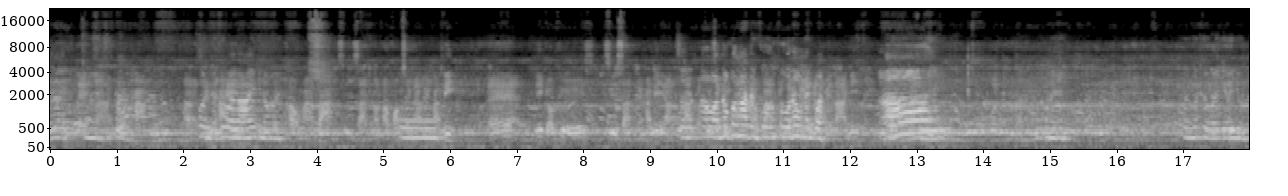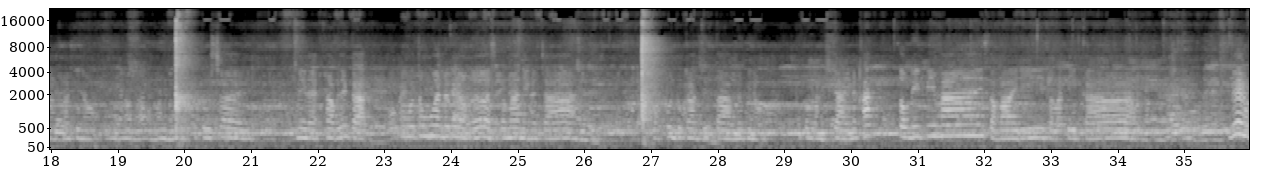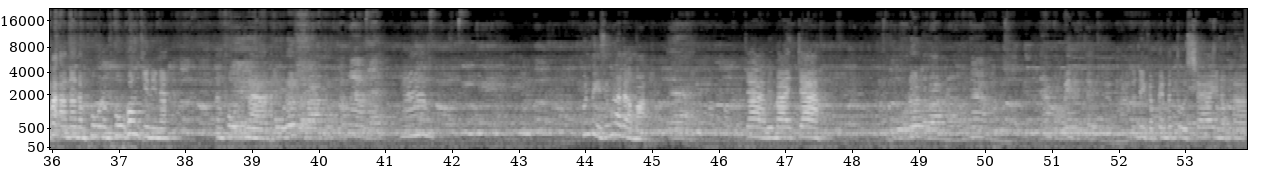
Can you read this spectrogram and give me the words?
และโดดทางเอ่อคนก็ถือว่าร้ายพี่น้องเลยเข้ามาสร้างสีสันแล้วครับความสวยงามในครั้งนี้และ นี่ก็คือสีสันในครั้งนี้นะเออเอาน้องคนมาเป็นครูนครูน้องดีกว่าเวลานี้อ้าวนี่เพิ่นก็ถือว่าเยอะอยู่นะคะพี่น้องดูใช่นี่แหละค่ะบรรยากาศโอ้ต้องม่วนด้วยพี่น้องเออประมาณนี้นะจ๊ะขอบคุณทุกการติดตามด้วยพี่น้องทุกกำลังใจนะคะ สวัสดีปีใหม่สบายดี สวัสดีค่ะเรื่องพระอนันต์น้ำพูน้ำพูห้องกินนี่นะน้ำพูนี่นะกูเลิกกระบาดทุกงานเลยงามคุณปีซื้อมาแล้วมาแต่จ้าบ๊ายบายจ้ากูเลิกกระบาดหนองงานงานของไม่ได้เจอตัวนี้ก็เป็นประตูชัยนะคะ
